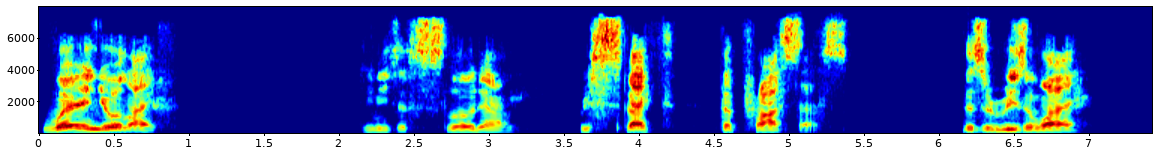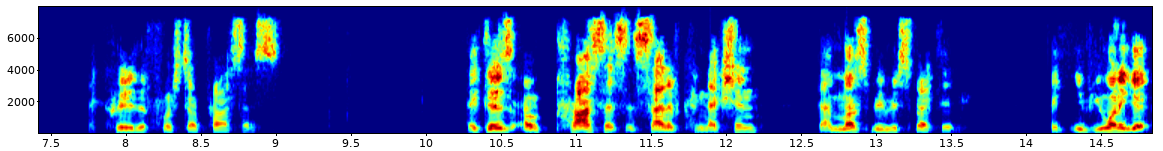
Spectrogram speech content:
Where in your life do you need to slow down? Respect the process. There's a reason why I created the four step process. Like there's a process inside of connection that must be respected. Like if you want to get,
